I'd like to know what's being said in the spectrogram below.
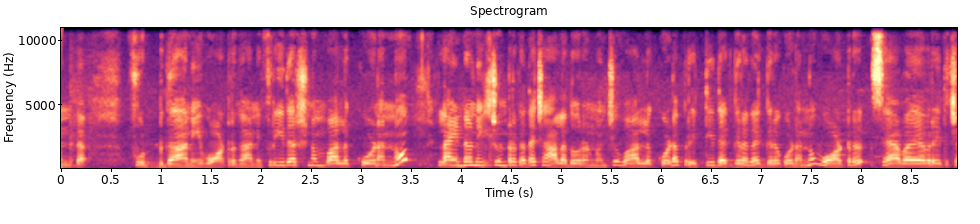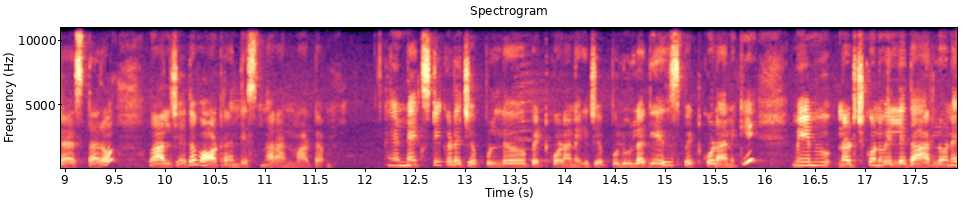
ఎంత ఫుడ్ కానీ వాటర్ కానీ ఫ్రీ దర్శనం వాళ్ళకి కూడాను లైన్లో నిల్చుంటారు కదా చాలా దూరం నుంచి వాళ్ళకి కూడా ప్రతి దగ్గర దగ్గర కూడాను వాటర్ సేవ ఎవరైతే చేస్తారో వాళ్ళ చేత వాటర్ అందిస్తున్నారు అనమాట అండ్ నెక్స్ట్ ఇక్కడ చెప్పులు పెట్టుకోవడానికి చెప్పులు లగేజెస్ పెట్టుకోవడానికి మేము నడుచుకొని వెళ్ళే దారిలోనే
